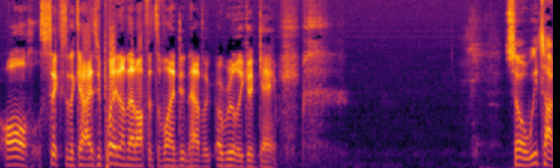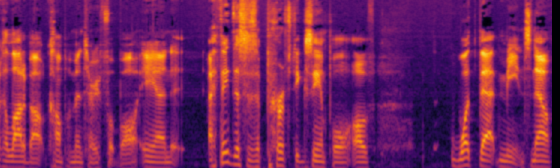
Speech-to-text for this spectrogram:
all six of the guys who played on that offensive line didn't have a, a really good game. So we talk a lot about complementary football, and I think this is a perfect example of what that means. Now,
